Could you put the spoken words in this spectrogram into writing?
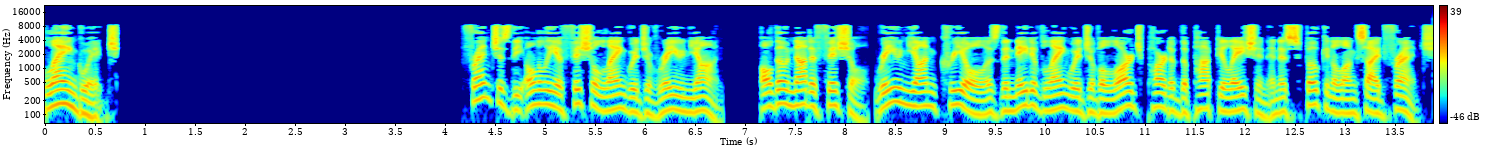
Language French is the only official language of Réunion. Although not official, Réunion Creole is the native language of a large part of the population and is spoken alongside French.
